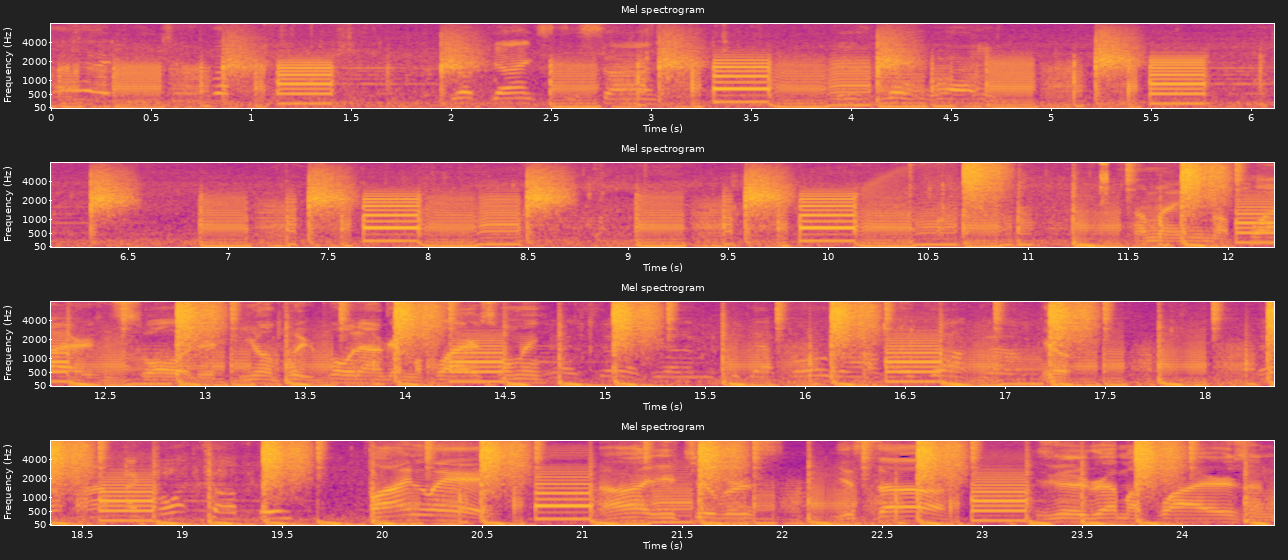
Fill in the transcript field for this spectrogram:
Hey, YouTuber. You're gangster, son. There's no way. I'm gonna need my pliers. He You wanna put your pole down, grab my pliers for me? Yes, sir. Yeah, let me put that. Good job, now. Yep. Yeah, I, I caught something. Finally. All right, YouTubers. Yes, sir. He's gonna grab my pliers and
